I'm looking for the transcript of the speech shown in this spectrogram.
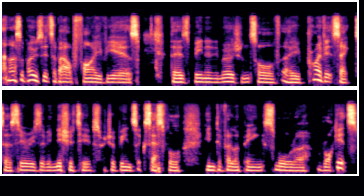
and I suppose it's about five years, there's been an emergence of a private sector series of initiatives which have been successful in developing smaller rockets.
